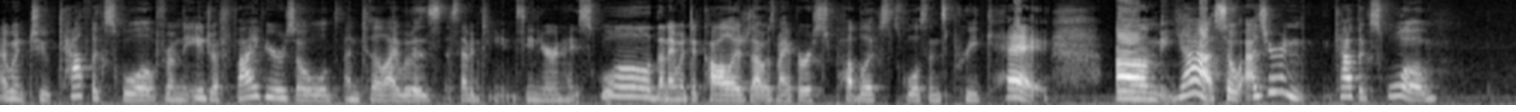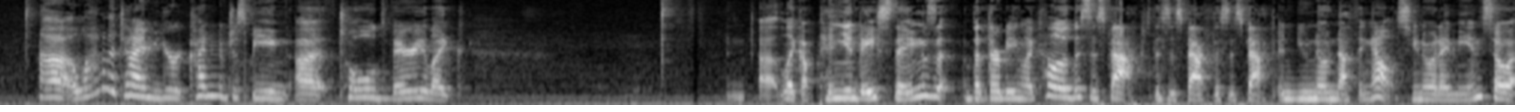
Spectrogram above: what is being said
I went to Catholic school from the age of five years old until I was 17, senior in high school. Then I went to college. That was my first public school since pre K. Um, yeah, so as you're in Catholic school, uh, a lot of the time you're kind of just being uh, told very like uh, like opinion based things, but they're being like, hello, this is fact, this is fact, this is fact, and you know nothing else. You know what I mean? So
